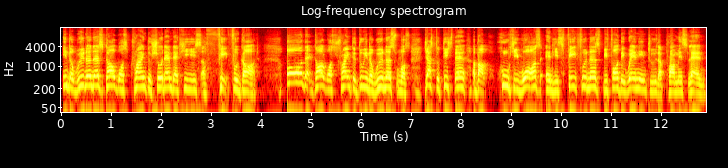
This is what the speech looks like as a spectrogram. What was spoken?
In the wilderness, God was trying to show them that He is a faithful God. All that God was trying to do in the wilderness was just to teach them about who He was and His faithfulness before they went into the promised land.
